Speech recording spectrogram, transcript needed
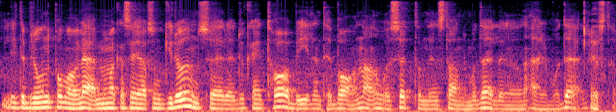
lite beroende på vad man är. Men man kan säga att som grund så är det, du kan ju ta bilen till banan oavsett om det är en standardmodell eller en R-modell. Just det.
